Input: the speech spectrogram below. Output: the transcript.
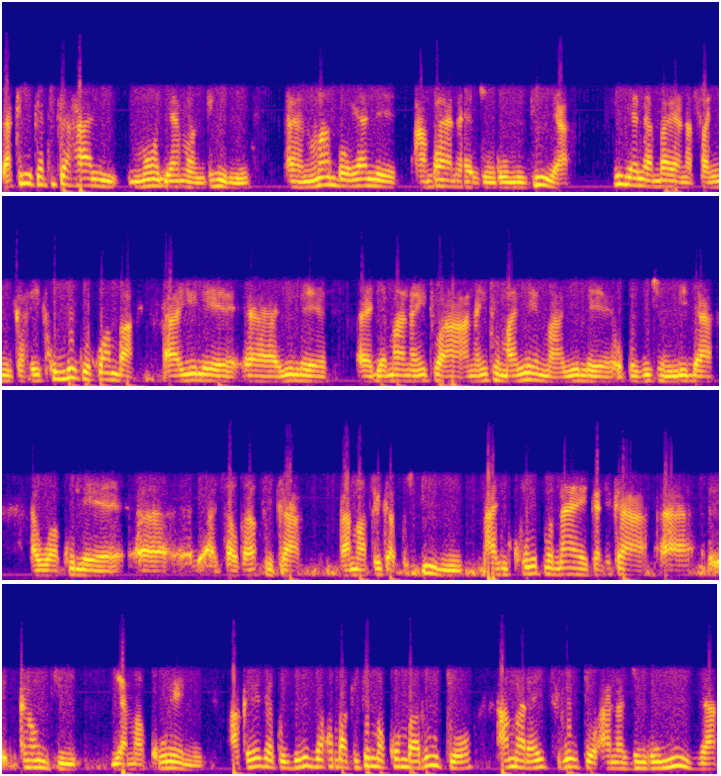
Lakini katika hali moja ama mbili, uh, mambo yale ambayo anayazungumzia si yale ambayo yanafanyika. Ikumbukwe kwamba uh, yule uh, yule uh, jamaa anaitwa anaitwa Malema, yule opposition leader uh, wa kule uh, South Africa ama Afrika Kusini, alikuwepo naye katika kaunti uh, ya Makueni akaweza kuzungumza kwamba akisema kwamba Ruto ama Rais Ruto anazungumza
